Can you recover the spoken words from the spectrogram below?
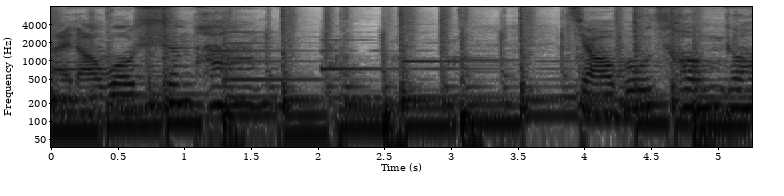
来到我身旁，脚步从容。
